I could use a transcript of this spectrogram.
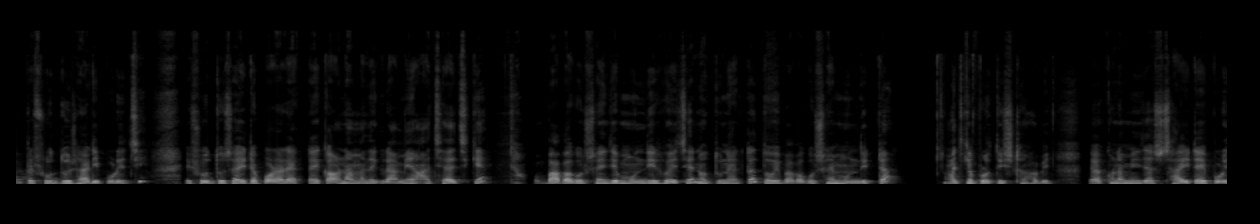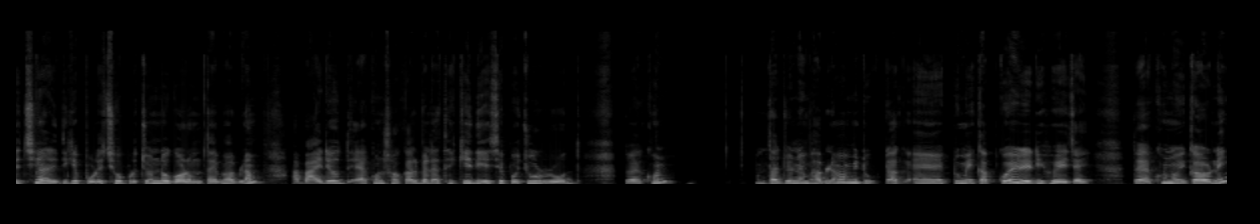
একটা শুদ্ধ শাড়ি পরেছি। এই শুদ্ধ শাড়িটা পরার একটাই কারণ আমাদের গ্রামে আছে আজকে বাবা গোসাই যে মন্দির হয়েছে, নতুন একটা। তো ওই বাবা গোসাই মন্দিরটা আজকে প্রতিষ্ঠা হবে। তো এখন আমি জাস্ট শাড়িটাই পরেছি আর এদিকে পরেছেও প্রচণ্ড গরম, তাই ভাবলাম, আর বাইরেও এখন সকালবেলা থেকেই দিয়েছে প্রচুর রোদ। তো এখন তার জন্য ভাবলাম আমি টুকটাক একটু মেকআপ করে রেডি হয়ে যাই। তো এখন ওই কারণেই,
